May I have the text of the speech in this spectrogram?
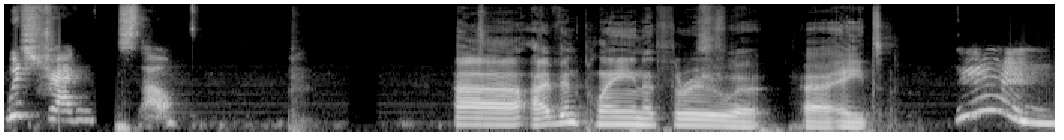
Which Dragon Quest though? Uh, I've been playing it through uh, uh, eight. Hmm.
